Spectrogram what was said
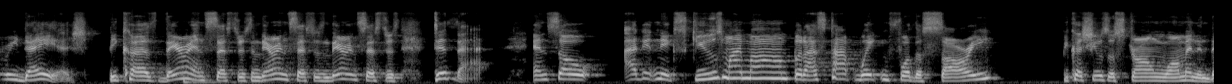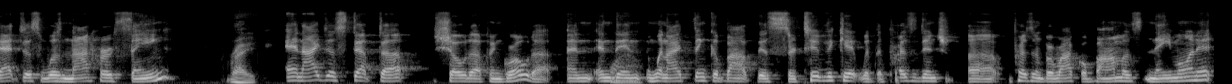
everydayish because their mm-hmm. ancestors and their ancestors and their ancestors did that. And so I didn't excuse my mom, but I stopped waiting for the sorry because she was a strong woman and that just was not her thing. Right. And I just stepped up, showed up, and growed up. And and wow. then when I think about this certificate with the president, uh, President Barack Obama's name on it,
